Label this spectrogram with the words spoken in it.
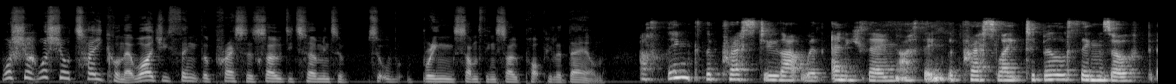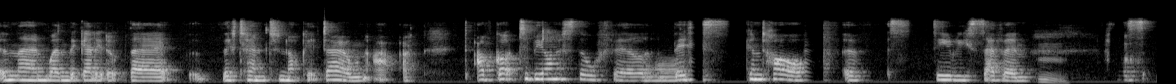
what's your what's your take on that? Why do you think the press are so determined to sort of bring something so popular down? I think the press do that with anything. I think the press like to build things up, and then when they get it up there, they tend to knock it down. I, I, I've got to be honest though, Phil. This second half of series seven has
